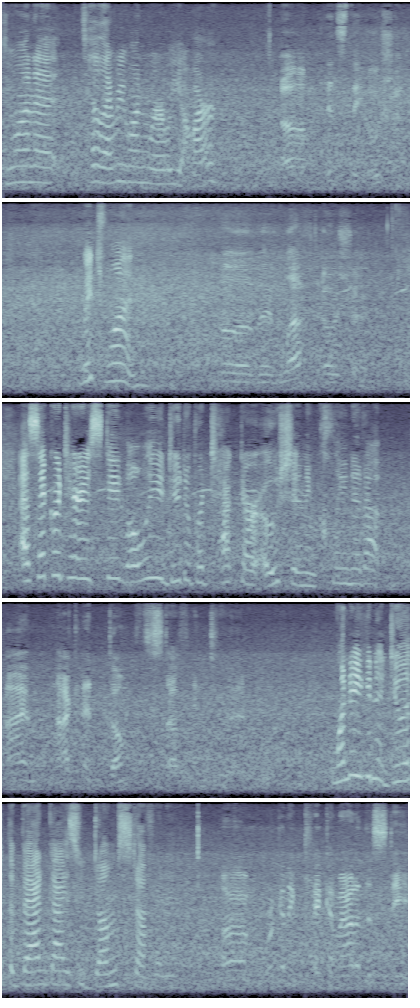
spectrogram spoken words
Do you want to tell everyone where we are? Um, it's the ocean. Which one? The, the left ocean. As Secretary of State, what will you do to protect our ocean and clean it up? I'm not gonna dump stuff into it. What are you going to do with the bad guys who dump stuff in it? Um, we're gonna kick them out of the state.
